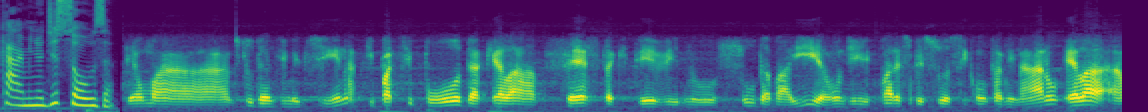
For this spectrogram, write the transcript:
Carmino de Souza. É uma estudante de medicina que participou daquela festa que teve no sul da Bahia, onde várias pessoas se contaminaram. Ela, a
